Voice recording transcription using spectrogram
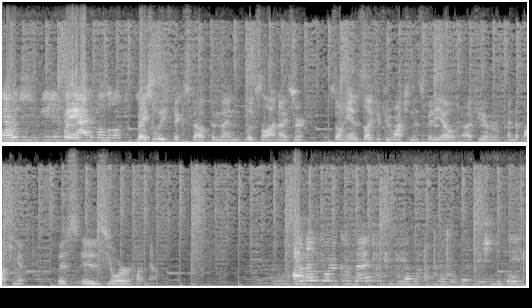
Yeah, we just you just put added a little. Basically fixed up and then looks a lot nicer. So Hannah's life, if you're watching this video, uh, if you ever end up watching it, this is your hut now. I don't know if you want to come back because you have the Minecraft with the edition you played.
